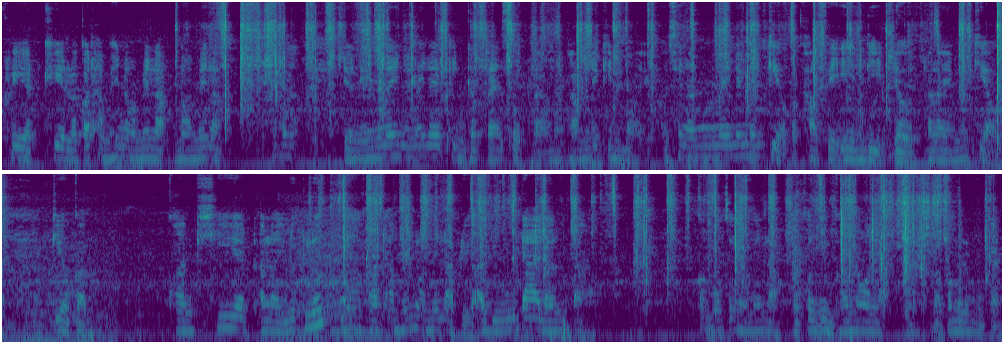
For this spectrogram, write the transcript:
เครียดเครียดแล้วก็ทำให้นอนไม่หลับนอนไม่หลับเพราะว่าเดี๋ยวนี้ไม่ไม่ได้กินกาแฟสดแล้วนะคะ ไม่ได้กินบ่อย เพราะฉะนั้นไม่ได้ไม่เกี่ยวกับคาเฟอีนดีดเดิดอะไรไม่เกี่ยวเกี่ยวกับความเครียดอะไรลึกๆนะคะทำให้นอนไม่หลับหรืออายุได้แล้วหรือเปล่าก็มักจะนอนไม่หลับแต่คนอื่นเขานอนหลับนะเราก็ไม่รู้เหมือนกัน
